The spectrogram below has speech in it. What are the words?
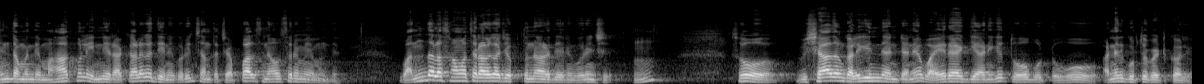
ఇంతమంది మహాత్ములు ఇన్ని రకాలుగా దీని గురించి అంత చెప్పాల్సిన అవసరం ఏముంది? వందల సంవత్సరాలుగా చెప్తున్నారు దీని గురించి. సో విషాదం కలిగింది అంటేనే వైరాగ్యానికి తోబుట్టువు అనేది గుర్తుపెట్టుకోవాలి.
